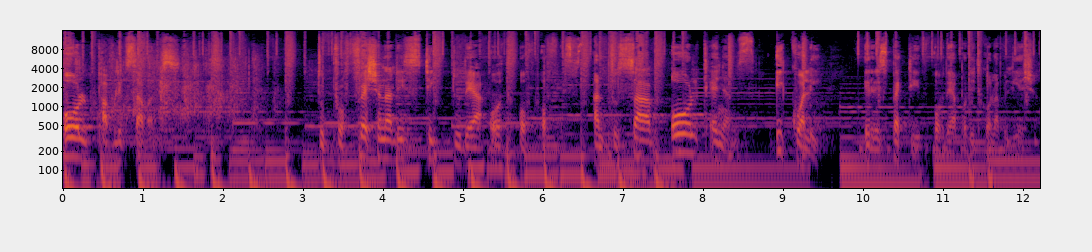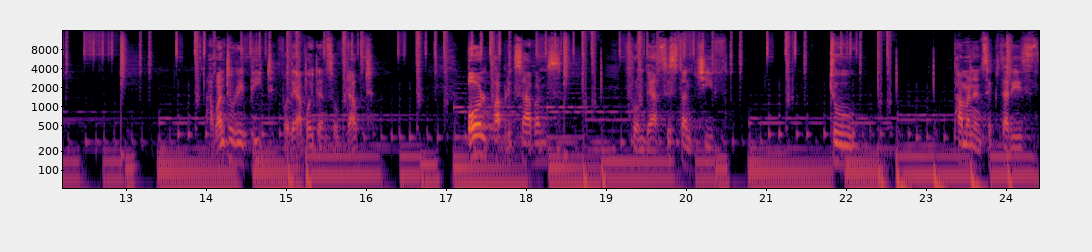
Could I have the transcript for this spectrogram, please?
all public servants to professionally stick to their oath of office and to serve all Kenyans equally, irrespective of their political affiliation. I want to repeat for the avoidance of doubt all public servants, from the assistant chief to permanent secretaries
